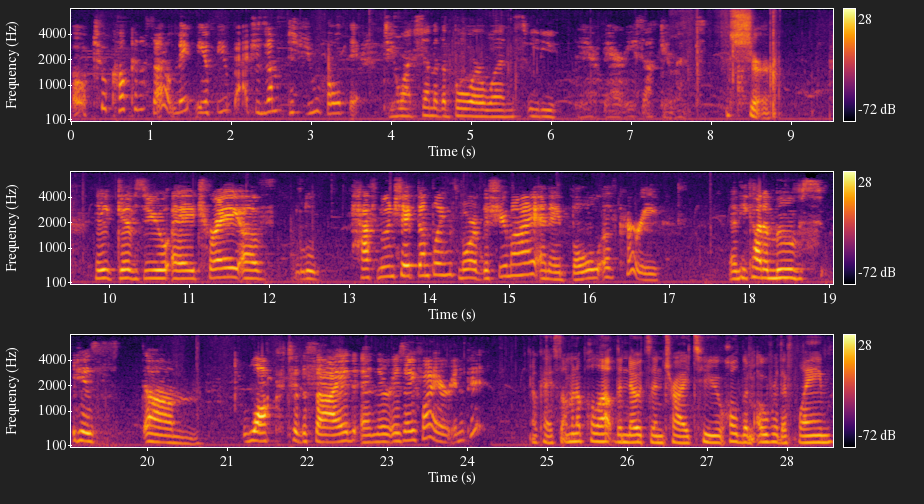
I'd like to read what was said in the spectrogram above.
Oh, two coconuts. That'll make me a few batches. of Dump. Just you hold there. Do you want some of the boar ones, sweetie? They're very succulent. Sure. He gives you a tray of little half moon shaped dumplings, more of the shumai, and a bowl of curry. And he kind of moves his um, wok to the side, and there is a fire in a pit. Okay, so I'm going to pull out the notes and try to hold them over the flame.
